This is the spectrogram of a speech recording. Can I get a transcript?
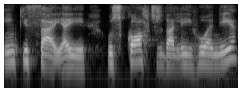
em que sai aí os cortes da Lei Rouanet,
